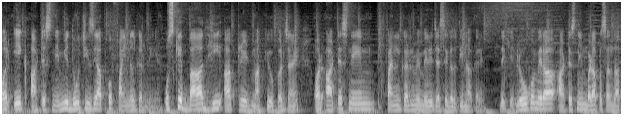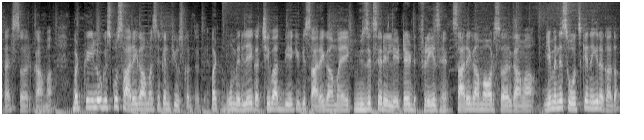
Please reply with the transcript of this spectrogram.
और एक आर्टिस्ट नेम ये दो चीज़ें आपको फाइनल करनी है। उसके बाद ही आप ट्रेडमार्क के ऊपर जाएँ और आर्टिस्ट नेम फाइनल करने में मेरी जैसे गलती ना करें। देखिए, लोगों को मेरा आर्टिस्ट नेम बड़ा पसंद आता है सर कामा बट कई लोग इसको सारे गामा से कंफ्यूज कर देते हैं। बट वो मेरे लिए एक अच्छी बात भी है, क्योंकि सारे गामा एक म्यूज़िक से रिलेटेड फ्रेज है। सारे गामा और सर गामा ये मैंने सोच के नहीं रखा था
